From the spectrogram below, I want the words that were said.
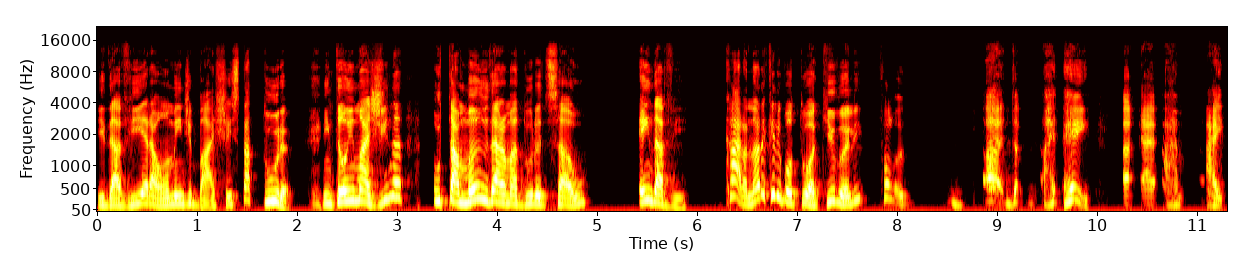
E Davi era homem de baixa estatura. Então imagina o tamanho da armadura de Saul em Davi. Cara, na hora que ele botou aquilo, ele falou: uh, Hey, I, I, I,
